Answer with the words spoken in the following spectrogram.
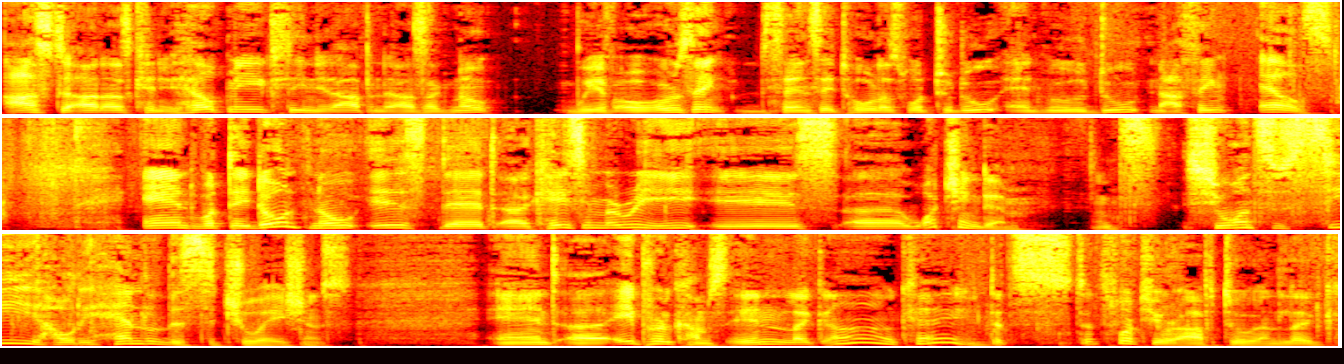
asked the others, "Can you help me clean it up?" And I was like, "No, we have our own thing. Sensei told us what to do, and we will do nothing else." And what they don't know is that uh, Casey Marie is uh, watching them it's, she wants to see how they handle these situations. And uh, April comes in like, oh, okay, that's that's what you're up to, and like,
